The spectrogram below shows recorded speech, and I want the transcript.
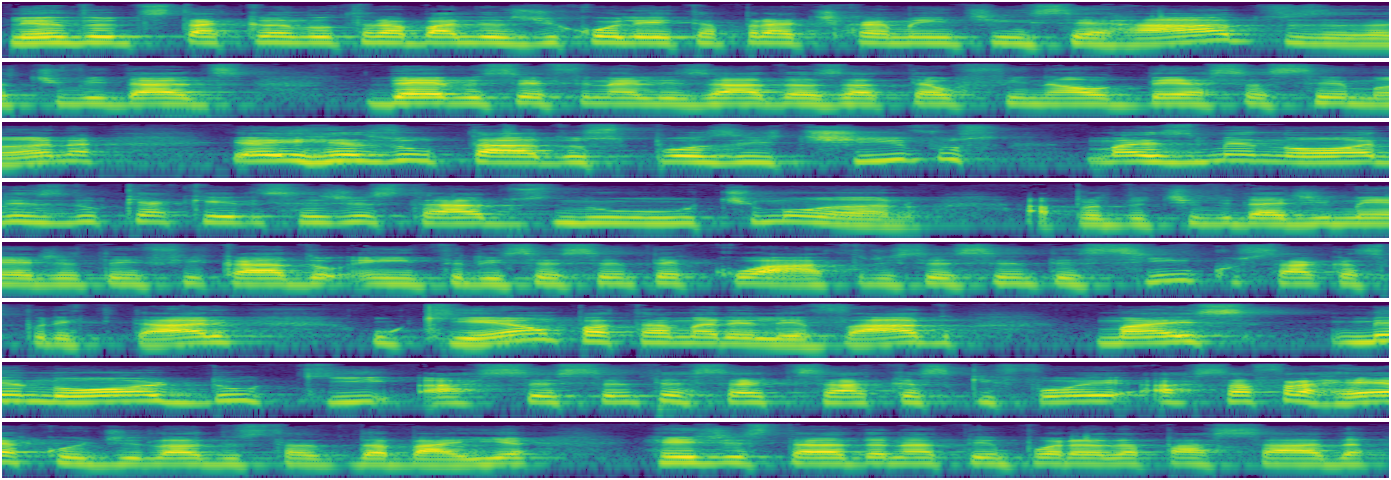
Leandro destacando trabalhos de colheita praticamente encerrados, as atividades devem ser finalizadas até o final dessa semana, e aí resultados positivos, mas menores do que aqueles registrados no último ano. A produtividade média tem ficado entre 64 e 65 sacas por hectare, o que é um patamar elevado, mas menor do que as 67 sacas que foi a safra recorde lá do estado da Bahia, registrada na temporada passada,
